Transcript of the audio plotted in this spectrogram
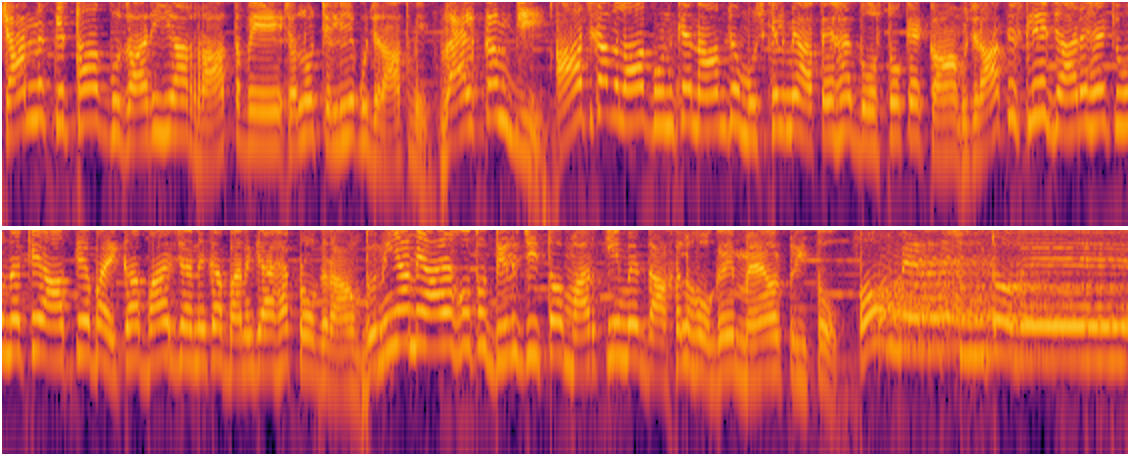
चन्न किथा गुजारी या रात वे? चलो चलिए गुजरात में वेलकम जी। आज का व्लॉग उनके नाम जो मुश्किल में आते हैं दोस्तों के काम। गुजरात इसलिए जा रहे हैं क्यों न कि आपके भाई का बाहर जाने का बन गया है प्रोग्राम दुनिया में आए हो तो दिल जीतो मार्की में दाखिल हो गए मैं और प्रीतो। ओ मेरा सूट होवे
